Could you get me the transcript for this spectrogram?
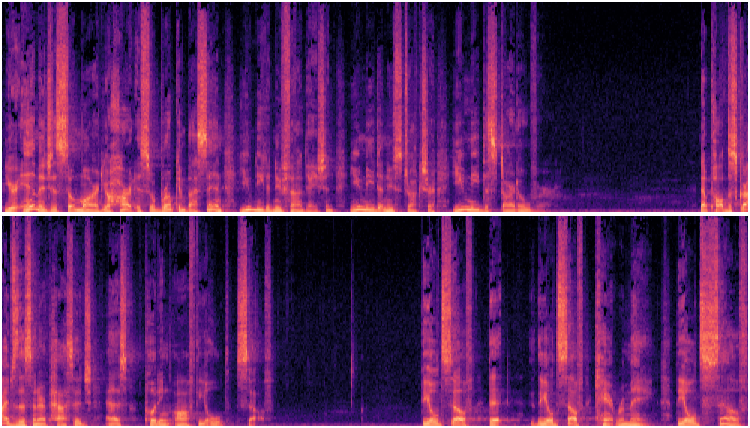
your image is so marred, your heart is so broken by sin, you need a new foundation. You need a new structure. You need to start over. Now, Paul describes this in our passage as putting off the old self. The old self that the old self can't remain. The old self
